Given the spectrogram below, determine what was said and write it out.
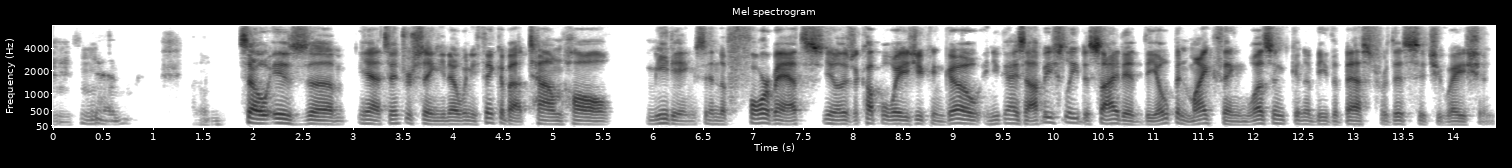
Mm-hmm. And so is um, yeah, it's interesting. You know, when you think about town hall meetings and the formats you know there's a couple ways you can go and you guys obviously decided the open mic thing wasn't going to be the best for this situation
